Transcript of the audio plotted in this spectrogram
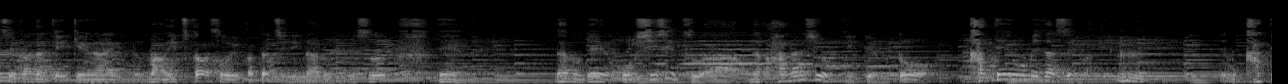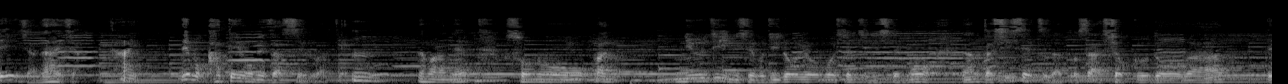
していかなきゃいけない、まあ、いつかはそういう形になるんです。でなのでこう施設はなんか話を聞いてると家庭を目指してるわけ、うん。でも家庭じゃないじはい。ゃんでも家庭を目指してるわけ、うん。だからねそのまあ乳児院にしても児童養護施設にしてもなんか施設だとさ食堂があって、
